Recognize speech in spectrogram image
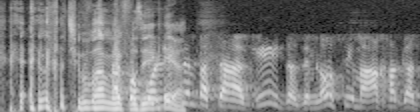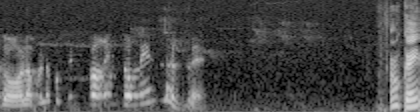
אין לך תשובה מאיפה זה הגיע. הפופוליזם בתאגיד, אז הם לא עושים האח הגדול, אבל הם עושים דברים דומים לזה. אוקיי,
